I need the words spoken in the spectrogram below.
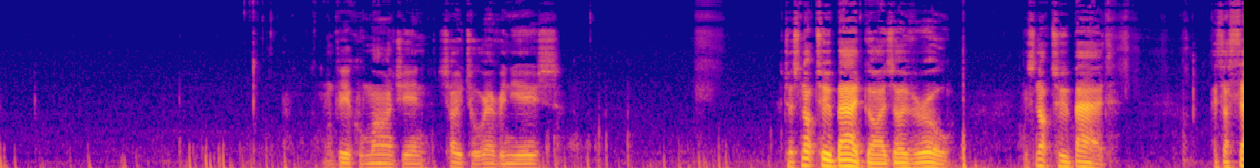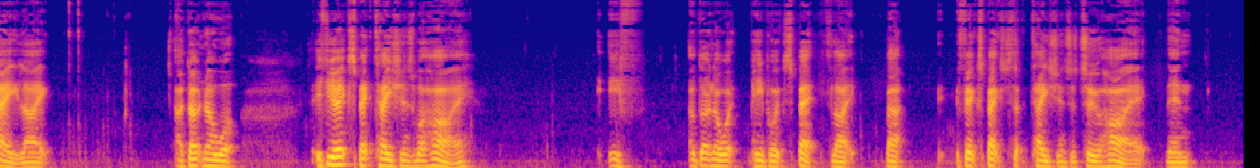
vehicle margin total revenues. So it's not too bad guys overall. It's not too bad. As I say like I don't know what if your expectations were high, if I don't know what people expect, like, but if expectations are too high, then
